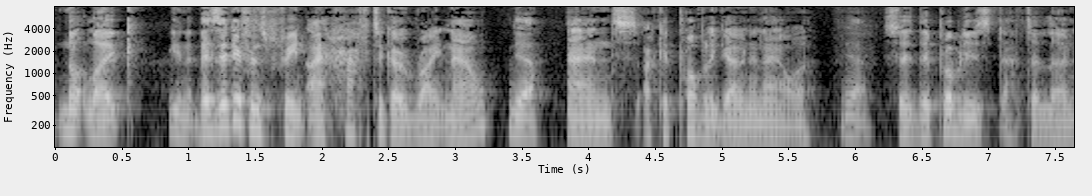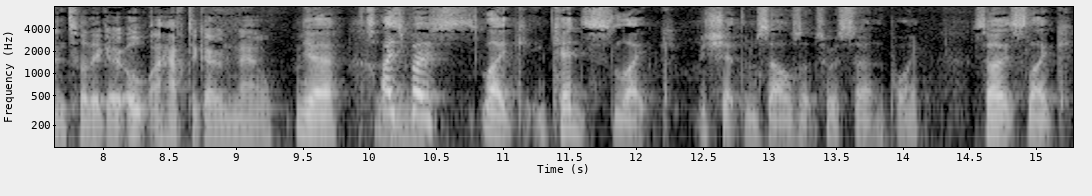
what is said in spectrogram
not like you know. There's a difference between I have to go right now yeah, and I could probably go in an hour. yeah, So they probably just have to learn until they go. Oh, I have to go now. yeah. So I suppose like kids like shit themselves up to a certain point, so it's like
